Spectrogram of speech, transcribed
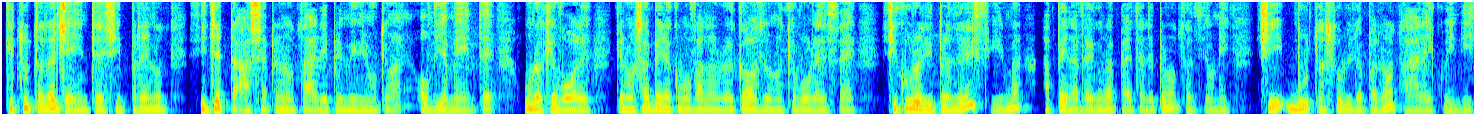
che tutta la gente si, preno, si gettasse a prenotare i primi minuti, ma ovviamente uno che vuole, che non sa bene come vanno le cose, uno che vuole essere sicuro di prendere il film, appena vengono aperte le prenotazioni si butta subito a prenotare e quindi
